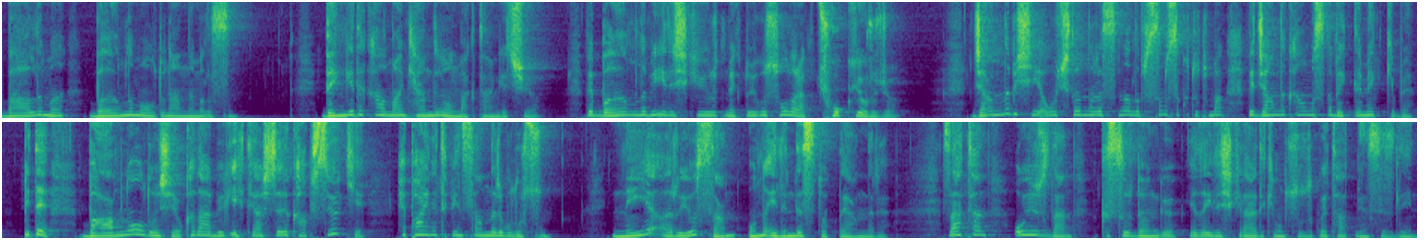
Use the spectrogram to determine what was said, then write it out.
bağlı mı bağımlı mı olduğunu anlamalısın. Dengede kalman kendin olmaktan geçiyor. Ve bağımlı bir ilişki yürütmek duygusal olarak çok yorucu. Canlı bir şeyi avuçların arasına alıp sımsıkı tutmak ve canlı kalmasını beklemek gibi. Bir de bağımlı olduğun şey o kadar büyük ihtiyaçları kapsıyor ki hep aynı tip insanları bulursun. Neyi arıyorsan onu elinde stoklayanları. Zaten o yüzden kısır döngü ya da ilişkilerdeki mutsuzluk ve tatminsizliğin.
